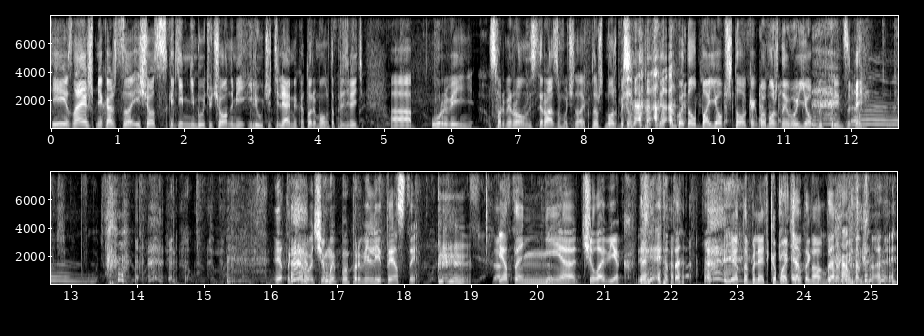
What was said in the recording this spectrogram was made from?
И знаешь, мне кажется, еще с какими-нибудь учеными или учителями, которые могут определить а, уровень сформированности разума человека. Потому что, может быть, он в 15 лет такой долбоеб, что как бы можно его ебнуть, в принципе. Это, короче, мы, мы провели тесты. Это не человек. Это, Это, блядь, кабачок это, нахуй. да, какой-то,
